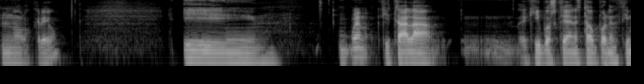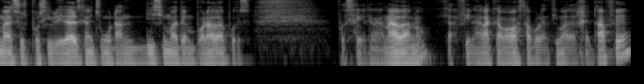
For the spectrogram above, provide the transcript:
no lo creo. Y bueno, quizá la, equipos que han estado por encima de sus posibilidades, que han hecho una grandísima temporada, pues, pues el Granada, ¿no? que al final ha acabado hasta por encima del Getafe,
